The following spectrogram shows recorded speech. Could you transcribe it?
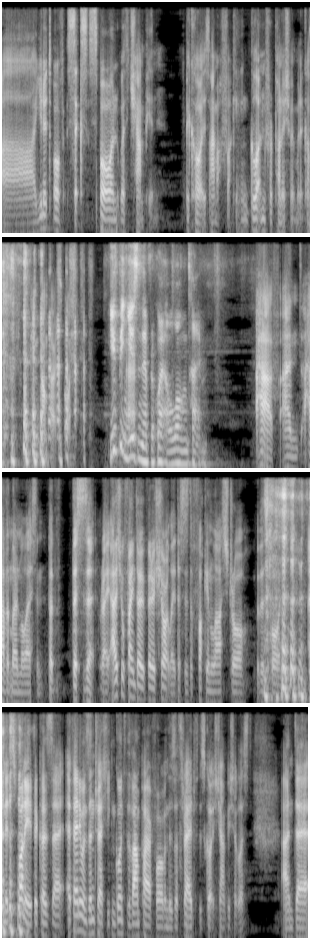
a unit of six spawn with champion. Because I'm a fucking glutton for punishment when it comes to fucking vampire spawn. You've been Uh, using them for quite a long time. I have, and I haven't learned my lesson. But this is it, right? As you'll find out very shortly, this is the fucking last straw with this spawn. and it's funny because uh, if anyone's interested, you can go into the Vampire forum and there's a thread for the Scottish Championship list. And uh,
